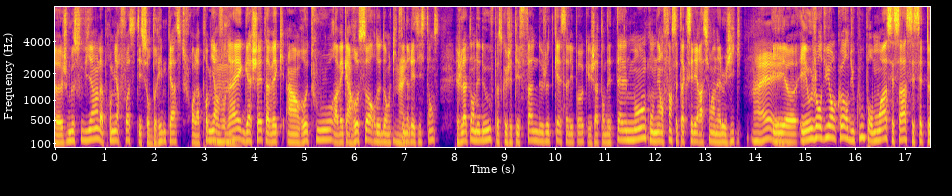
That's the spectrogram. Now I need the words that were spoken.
Euh, je me souviens la première fois c'était sur Dreamcast, je crois la première Mhm. vraie gâchette avec un retour, avec un ressort dedans qui Ouais. fait une résistance. Je l'attendais de ouf parce que j'étais fan de jeux de caisse à l'époque et j'attendais tellement qu'on ait enfin cette accélération analogique. Ouais. Et, euh, et aujourd'hui encore, du coup, pour moi, c'est ça, c'est cette,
